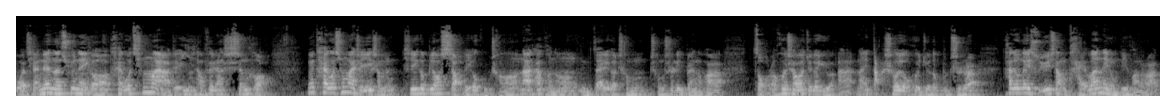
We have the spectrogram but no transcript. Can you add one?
我前阵子去那个泰国清迈啊，这个印象非常深刻，因为泰国清迈是一个什么？是一个比较小的一个古城，那它可能你在这个城城市里边的话，走着会稍微觉得远，那你打车又会觉得不值。它就类似于像台湾那种地方的话，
